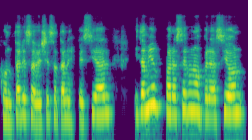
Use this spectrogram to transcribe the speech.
contar esa belleza tan especial y también para hacer una operación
